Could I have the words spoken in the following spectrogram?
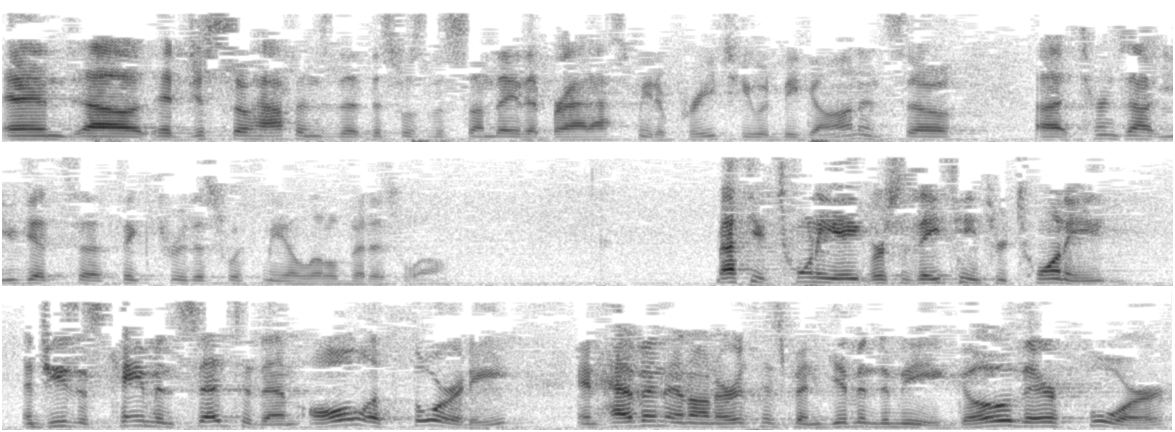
and uh, it just so happens that this was the Sunday that Brad asked me to preach. He would be gone. And so uh, it turns out you get to think through this with me a little bit as well. Matthew 28, verses 18 through 20. And Jesus came and said to them, All authority in heaven and on earth has been given to me. Go therefore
